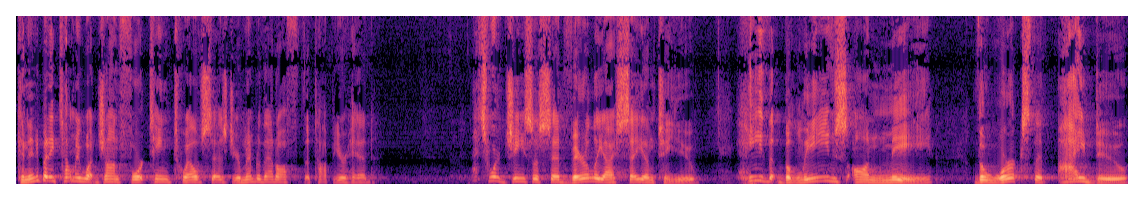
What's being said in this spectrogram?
Can anybody tell me what John 14 12 says? Do you remember that off the top of your head? That's where Jesus said, Verily I say unto you, he that believes on me, the works that I do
